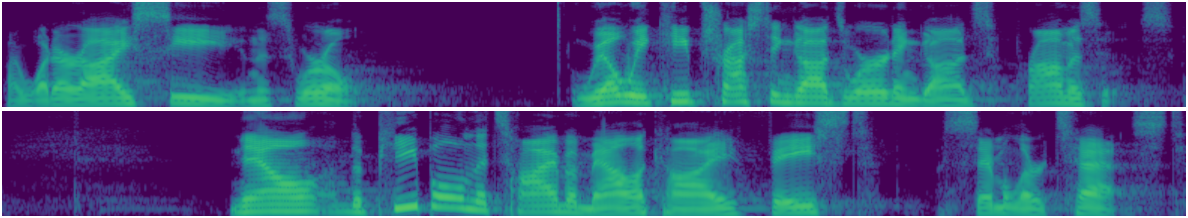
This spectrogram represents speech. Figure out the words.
by what our eyes see in this world? Will we keep trusting God's Word and God's promises? Now, the people in the time of Malachi faced a similar test.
